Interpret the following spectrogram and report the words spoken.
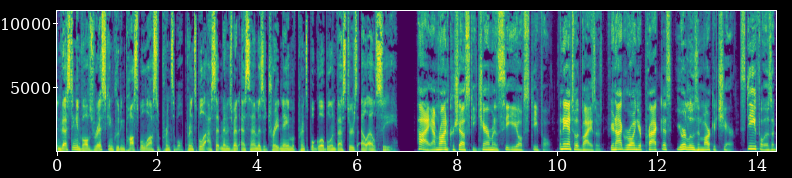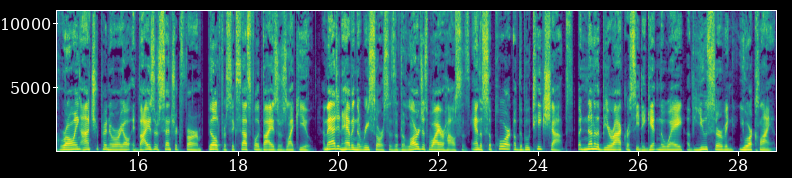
Investing involves risk, including possible loss of principal. Principal Asset Management SM is a trade name of Principal Global Investors, LLC. Hi, I'm Ron Kruszewski, Chairman and CEO of Stifel. Financial advisors, if you're not growing your practice, you're losing market share. Stifel is a growing entrepreneurial, advisor centric firm built for successful advisors like you. Imagine having the resources of the largest wirehouses and the support of the boutique shops, but none of the bureaucracy to get in the way of you serving your clients.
